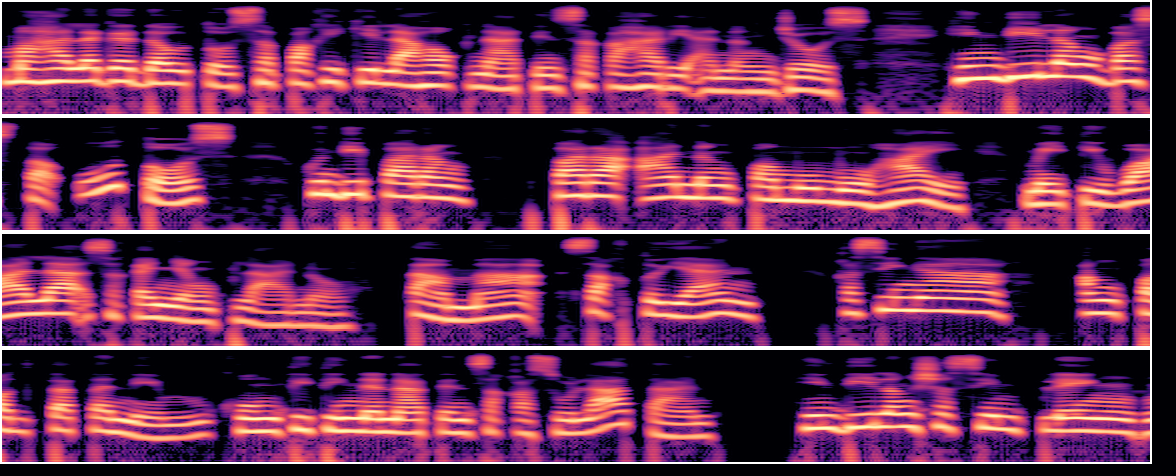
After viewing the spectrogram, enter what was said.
mahalaga daw to sa pakikilahok natin sa kaharian ng Diyos. Hindi lang basta utos, kundi parang paraan ng pamumuhay, may tiwala sa kanyang plano. Tama, sakto yan. Kasi nga, ang pagtatanim, kung titingnan natin sa kasulatan, hindi lang siya simpleng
